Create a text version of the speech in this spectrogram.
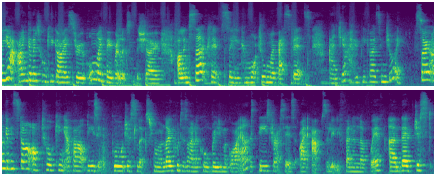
yeah, I'm going to talk you guys through all my favourite looks of the show. I'll insert clips so you can watch all my best bits and yeah, I hope you guys enjoy. So I'm going to start off talking about these gorgeous looks from a local designer called Ruedi Maguire. These dresses I absolutely fell in love with. Um, they're just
